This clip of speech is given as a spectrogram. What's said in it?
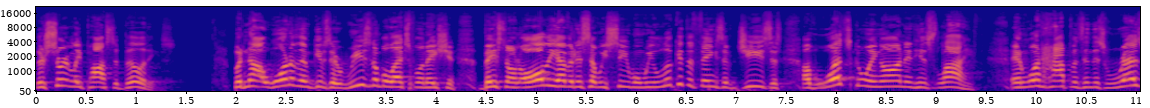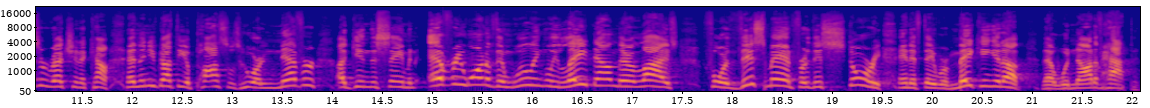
There's certainly possibilities. But not one of them gives a reasonable explanation based on all the evidence that we see when we look at the things of Jesus, of what's going on in his life and what happens in this resurrection account. And then you've got the apostles who are never again the same. And every one of them willingly laid down their lives for this man, for this story. And if they were making it up, that would not have happened.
